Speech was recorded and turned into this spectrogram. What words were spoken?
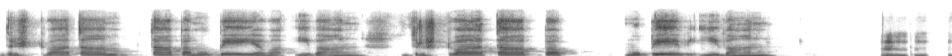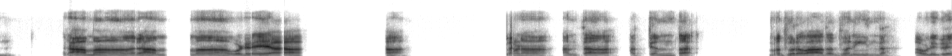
దృష్ట్వా తాం తాపముపేయవ ఇవాన్ దృష్ట్వా తాపముపేవ్ ఇవాన్ రామ రామ ಒಡೆಯ ಲವಣ ಅಂತ ಅತ್ಯಂತ ಮಧುರವಾದ ಧ್ವನಿಯಿಂದ ಅವಳಿಗೆ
